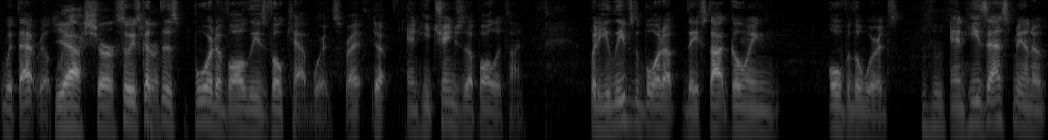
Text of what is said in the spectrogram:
with that real quick. Yeah, sure. So he's sure. got this board of all these vocab words, right? Yep. And he changes up all the time. But he leaves the board up. They start going over the words. Mm-hmm. And he's asked me on a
